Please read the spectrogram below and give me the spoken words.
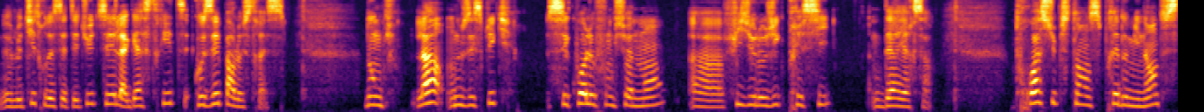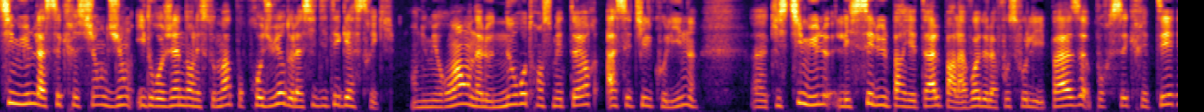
le titre de cette étude, c'est La gastrite causée par le stress. Donc là, on nous explique c'est quoi le fonctionnement physiologique précis derrière ça. Trois substances prédominantes stimulent la sécrétion d'ions hydrogène dans l'estomac pour produire de l'acidité gastrique. En numéro 1, on a le neurotransmetteur acétylcholine euh, qui stimule les cellules pariétales par la voie de la phospholipase pour sécréter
